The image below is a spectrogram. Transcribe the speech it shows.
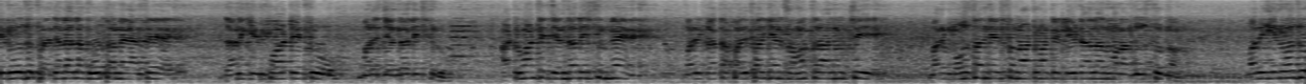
ఈరోజు ప్రజలలో పోతున్నాయంటే దానికి ఇంపార్టెంట్ మరి జర్నలిస్టులు. అటువంటి జర్నలిస్టులనే మరి గత పది పదిహేను సంవత్సరాల నుంచి మరి మోసం చేస్తున్నటువంటి లీడర్లను మనం చూస్తున్నాం. మరి ఈరోజు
